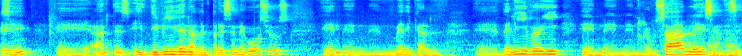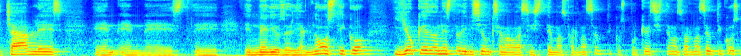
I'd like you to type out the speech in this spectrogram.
¿sí? Eh, antes, y dividen a la empresa en negocios, en, medical eh, delivery, en, reusables, en desechables, en, este, en medios de diagnóstico. Y yo quedo en esta división que se llamaba sistemas farmacéuticos. ¿Por qué sistemas farmacéuticos?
